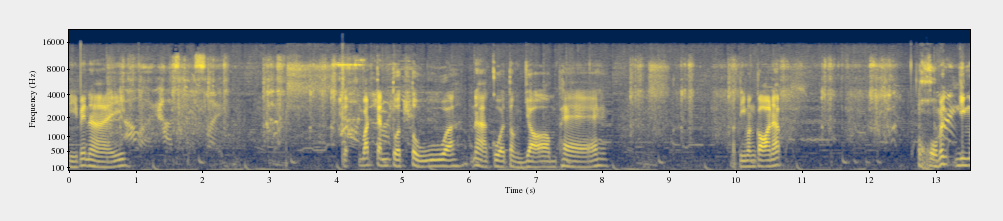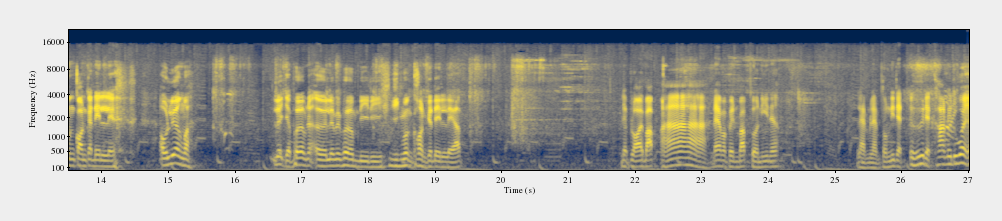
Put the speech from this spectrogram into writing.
หนีไปไหน จะวัดกันตัวตัวน่ากลัวต้องยอมแพ้ มาตีมังกรนะครับโอ้โหมันยิงมังกรกระเด็นเลย เอาเรื่องว่ะ เลือดอย่าเพิ่มนะ เออ เลือดไม่เพิ่มดีดียิงมังกรกระเด็นเลยครับ เรียบร้อยบัฟอ่าได้มาเป็นบัฟตัวนี้นะแหลมแหลมตรงนี้เด็ดเออเด็ดข้ามได้ด้วย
